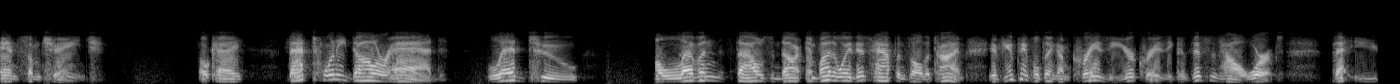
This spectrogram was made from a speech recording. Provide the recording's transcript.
and some change. Okay? That twenty dollar ad led to eleven thousand dollars. And by the way this happens all the time. If you people think i'm crazy you're crazy because this is how it works that you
